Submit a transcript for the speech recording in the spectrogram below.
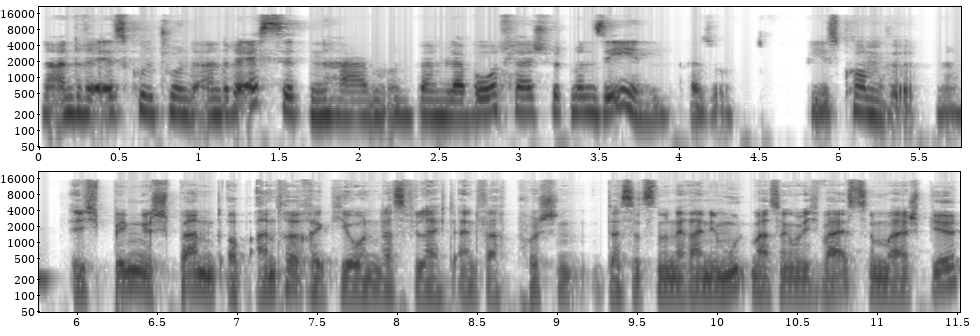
eine andere Esskultur und andere Esssitten haben. Und beim Laborfleisch wird man sehen. Also wie es kommen wird. Ne? Ich bin gespannt, ob andere Regionen das vielleicht einfach pushen. Das ist jetzt nur eine reine Mutmaßung, aber ich weiß zum Beispiel,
